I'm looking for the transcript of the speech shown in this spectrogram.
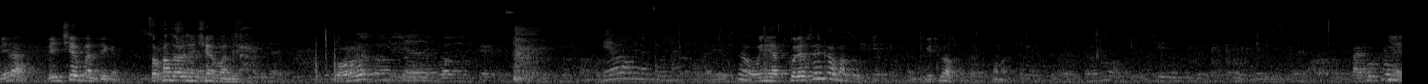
Mira, linçiyorum ben dedim. Sokakta linçiyorum ben dedim. Doğru mu? Benim oynasın bunlar. Конечно, oyunu yapıp koyarsan kalmaz. Bütün hafta olmaz. Hayır, bu kim?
